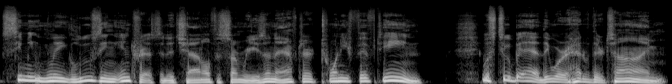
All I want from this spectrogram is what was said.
seemingly losing interest in the channel for some reason after 2015. It was too bad. They were ahead of their time.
